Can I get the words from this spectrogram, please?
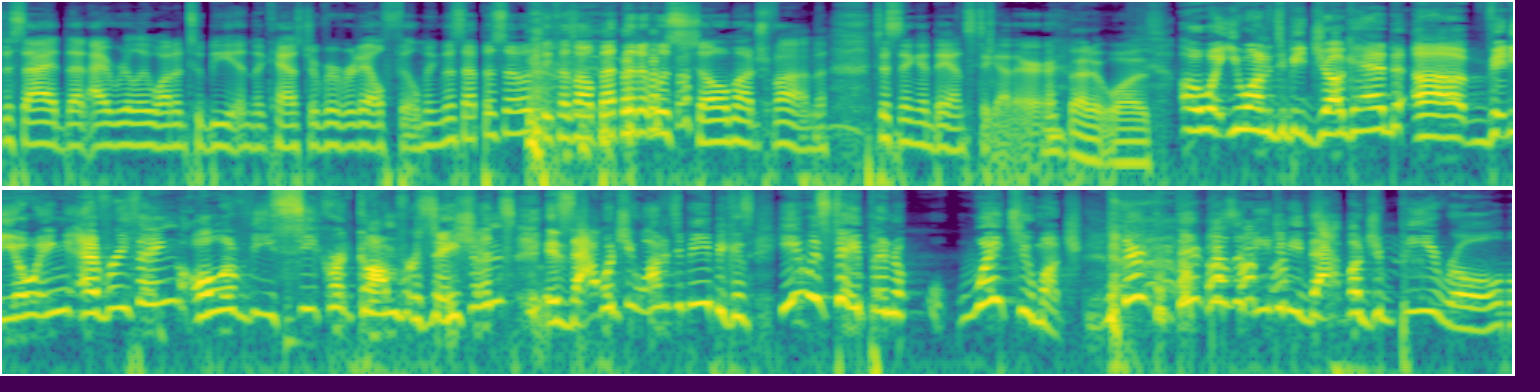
decide that I really wanted to be in the cast of Riverdale filming this episode because I'll bet that it was so much fun to sing and dance together. I bet it was. Oh wait, you wanted to be Jughead uh videoing everything? All of these secret conversations? Is that what you wanted to be? Because he was taping way too much. There there doesn't need to be that much B-roll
